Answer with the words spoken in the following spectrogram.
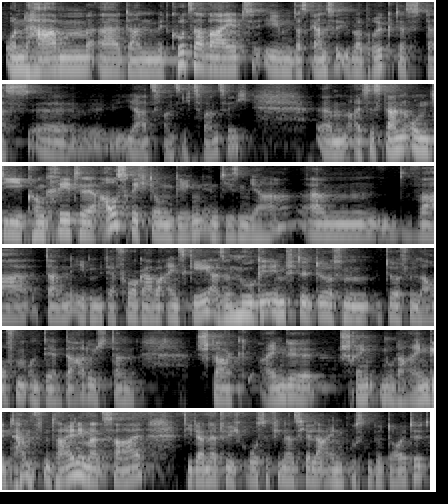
Und haben äh, dann mit Kurzarbeit eben das Ganze überbrückt, das, das äh, Jahr 2020. Ähm, als es dann um die konkrete Ausrichtung ging in diesem Jahr, ähm, war dann eben mit der Vorgabe 1G, also nur Geimpfte dürfen, dürfen laufen und der dadurch dann stark eingeschränkten oder eingedampften Teilnehmerzahl, die dann natürlich große finanzielle Einbußen bedeutet,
